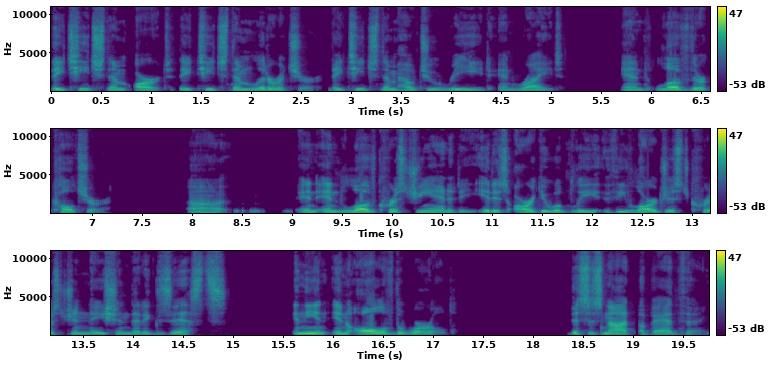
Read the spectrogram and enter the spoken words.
They teach them art. They teach them literature. They teach them how to read and write and love their culture. Uh, and, and love Christianity. It is arguably the largest Christian nation that exists in, the, in all of the world. This is not a bad thing.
